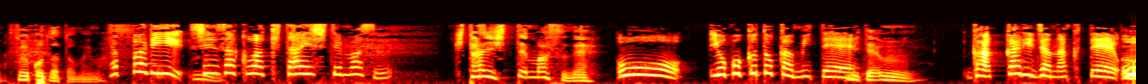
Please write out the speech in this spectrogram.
んそういうことだと思います。やっぱり、新作は期待してます、期待してますね。おー、予告とか見て、見て、うん。がっかりじゃなくて、うん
